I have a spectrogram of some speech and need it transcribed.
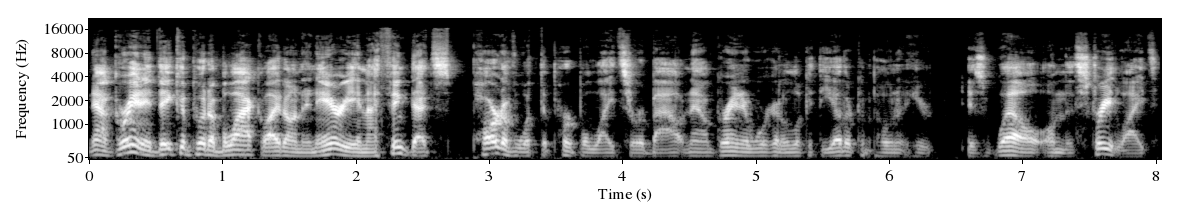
now, granted, they could put a black light on an area, and I think that's part of what the purple lights are about. Now, granted, we're going to look at the other component here as well on the street lights.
